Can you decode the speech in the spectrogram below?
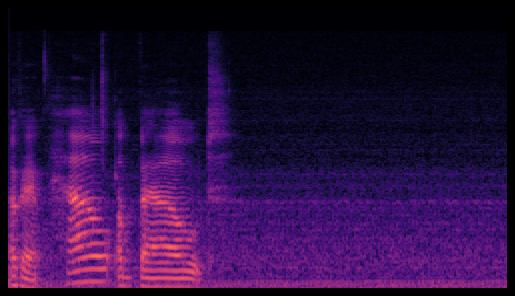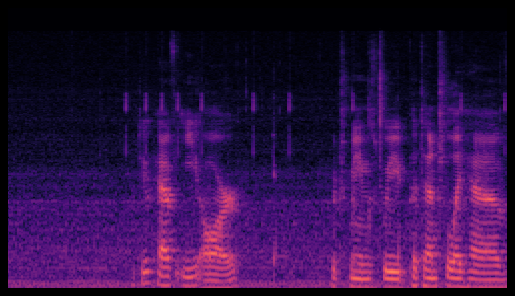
Okay, how about... do have ER, which means we potentially have,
